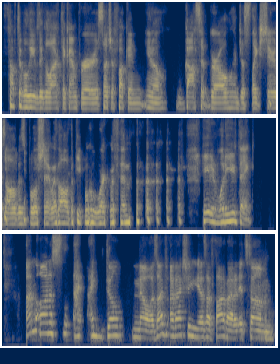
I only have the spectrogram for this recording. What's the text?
it's tough to believe the Galactic Emperor is such a fucking, you know, gossip girl and just like shares all of his bullshit with all the people who work with him. Hayden, what do you think? I'm honestly, I, I don't know. As I've, I've actually, as I've thought about it, it's um,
